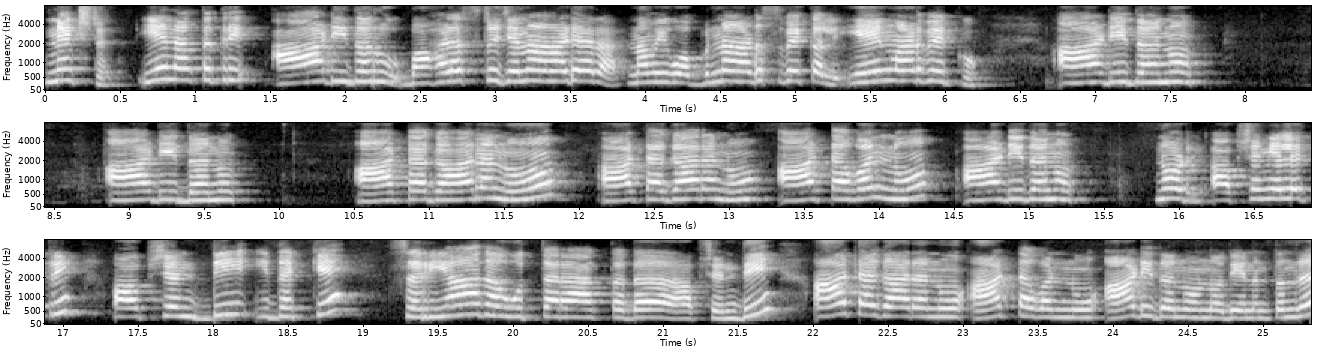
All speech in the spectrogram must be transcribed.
ನೆಕ್ಸ್ಟ್ ಏನಾಗ್ತತ್ರಿ? ಆಡಿದರು. ಬಹಳಷ್ಟು ಜನ ಆಡ್ಯಾರ. ನಾವೀಗ ಒಬ್ಬನ ಆಡಿಸ್ಬೇಕಲ್ಲಿ. ಏನ್ ಮಾಡಬೇಕು? ಆಡಿದನು ಆಡಿದನು. ಆಟಗಾರನು ಆಟಗಾರನು ಆಟವನ್ನು ಆಡಿದನು. ನೋಡ್ರಿ ಆಪ್ಷನ್ ಎಲ್ಲೈತ್ರಿ? ಆಪ್ಷನ್ ಡಿ ಇದಕ್ಕೆ ಸರಿಯಾದ ಉತ್ತರ ಆಗ್ತದ? ಆಪ್ಷನ್ ಡಿ ಆಟಗಾರನು ಆಟವನ್ನು ಆಡಿದನು ಅನ್ನೋದೇನಂತಂದ್ರೆ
